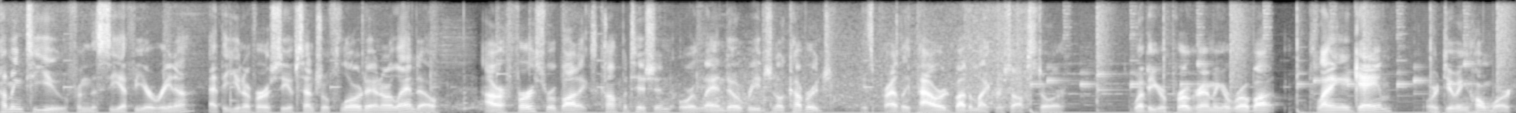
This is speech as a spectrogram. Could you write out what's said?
Coming to you from the CFE Arena at the University of Central Florida in Orlando, our first robotics competition, Orlando Regional Coverage, is proudly powered by the Microsoft Store. Whether you're programming a robot, playing a game, or doing homework,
